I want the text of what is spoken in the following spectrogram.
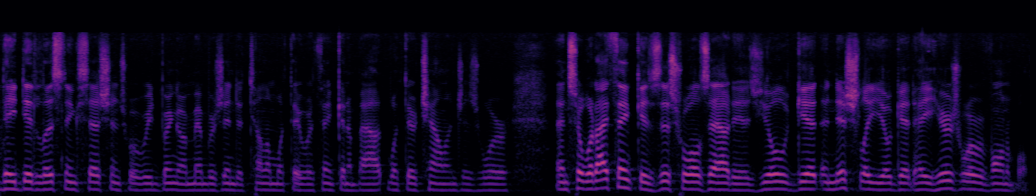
They did listening sessions where we'd bring our members in to tell them what they were thinking about, what their challenges were. And so what I think as this rolls out is you'll get initially you'll get hey here's where we're vulnerable.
